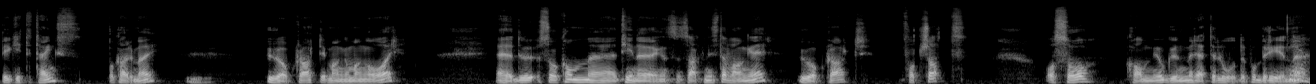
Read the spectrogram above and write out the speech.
Birgitte Tengs på Karmøy. Uoppklart i mange, mange år. Eh, Du, så kom Tine Tina Jørgensen-saken i Stavanger. Uoppklart fortsatt. Og så kom jo Gunn Merete Lode på Bryne Ja.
